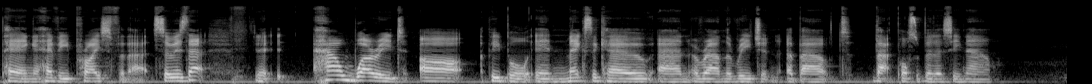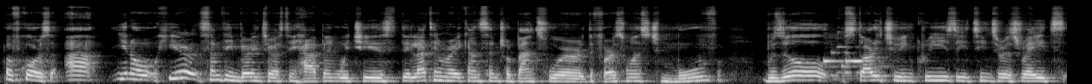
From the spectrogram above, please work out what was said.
paying a heavy price for that. So is that. How worried are people in Mexico and around the region about that possibility now? Of course. Uh, you know, here something very interesting happened, which is the Latin American central banks were the first ones to move. Brazil started to increase its interest rates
